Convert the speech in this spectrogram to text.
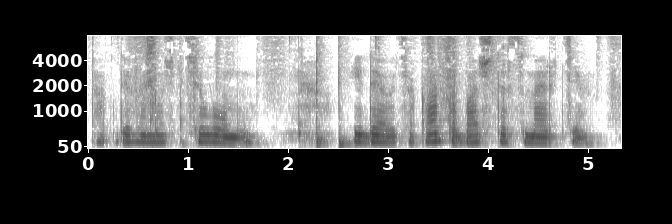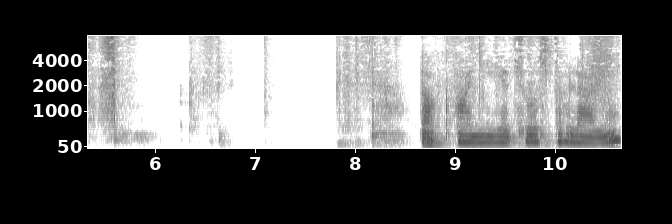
Так, дивимось в цілому. Іде оця карта, бачите, смерті. Так, а ні, я цю оставляю.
